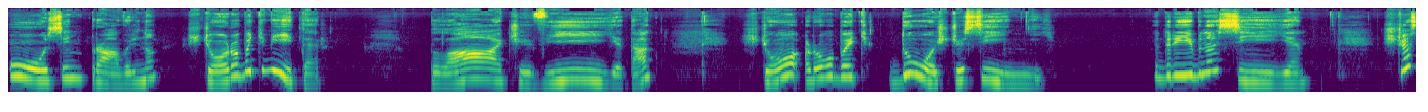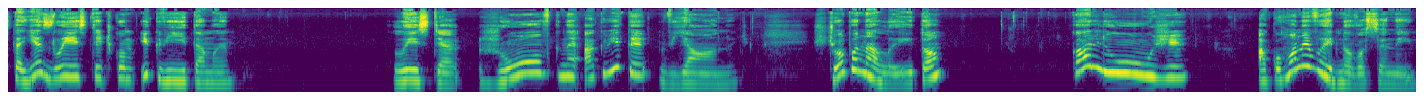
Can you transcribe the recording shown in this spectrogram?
Осінь, правильно. Що робить вітер? Плаче, віє, так? Що робить дощ осінній? Дрібно сіє. Що стає з листячком і квітами? Листя жовкне, а квіти в'януть. Що поналито? Калюжі. А кого не видно восени?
